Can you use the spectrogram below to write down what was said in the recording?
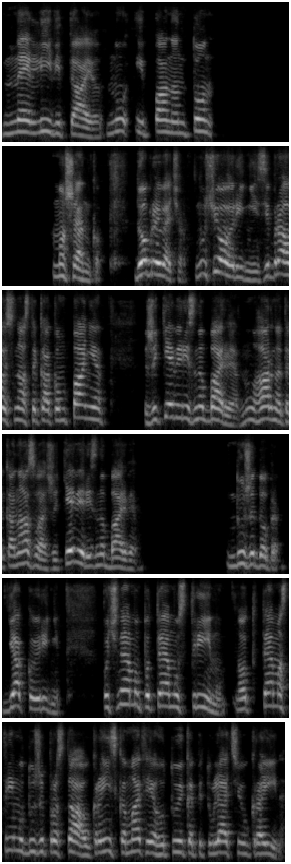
Нелі, вітаю. Ну і пан Антон Машенко. Добрий вечір. Ну що, рідні, зібралась у нас така компанія. Життєві різнобарв'я. Ну, гарна така назва. Життєві різнобарв'я. Дуже добре. Дякую, рідні. Почнемо по тему стріму. От тема стріму дуже проста. Українська мафія готує капітуляцію України.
